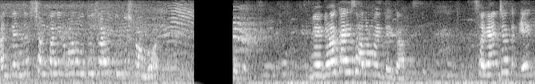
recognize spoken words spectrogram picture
आणि त्यांच्यात क्षमता निर्माण होतो ज्यावेळी तुम्ही स्ट्रॉंग व्हाल वेगळं काय झालं माहितीये का? सगळ्यांच्यात एक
